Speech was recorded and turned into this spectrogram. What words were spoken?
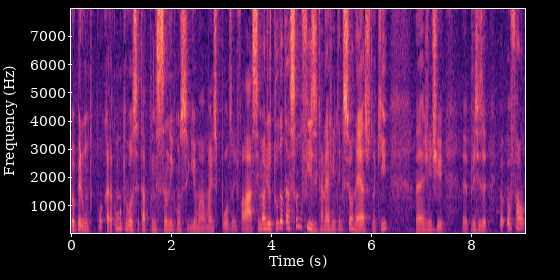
Eu pergunto, pô, cara, como que você está pensando em conseguir uma, uma esposa? Ele fala, ah, acima de tudo, atração física, né? A gente tem que ser honesto aqui, né? A gente é, precisa. Eu, eu falo,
